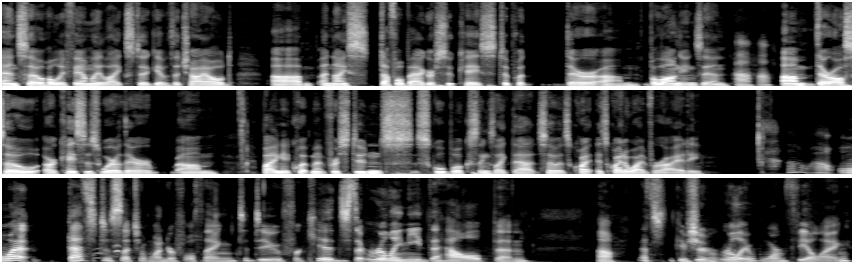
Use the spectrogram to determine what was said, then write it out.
and so Holy Family likes to give the child um, a nice duffel bag or suitcase to put their um, belongings in. Um, there also are cases where they're um, buying equipment for students, school books, things like that. So it's quite it's quite a wide variety. Oh, wow. What? That's just such a wonderful thing to do for kids that really need the help. And oh, that gives you really a warm feeling.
